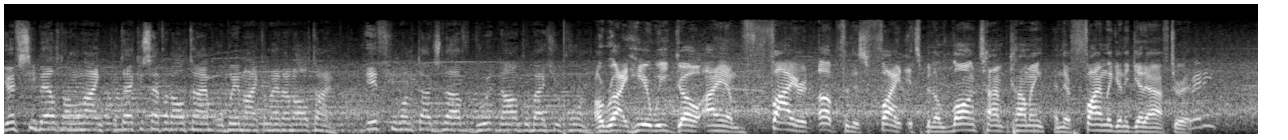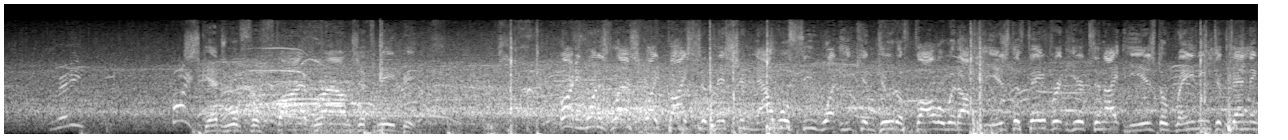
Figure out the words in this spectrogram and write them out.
UFC belt on the line. Protect yourself at all time. Obey my command at all time. If you want to touch love, do it now. Go back to your corner. All right, here we go. I am fired up for this fight. It's been a long time coming, and they're finally going to get after it. Ready? You ready? Scheduled for five rounds if need be. Right, he won his last fight by submission. Now we'll see what he can do to follow it up. He is the favorite here tonight. He is the reigning defending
